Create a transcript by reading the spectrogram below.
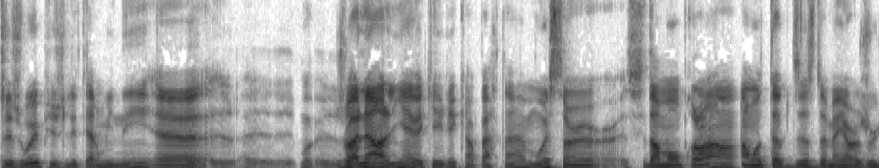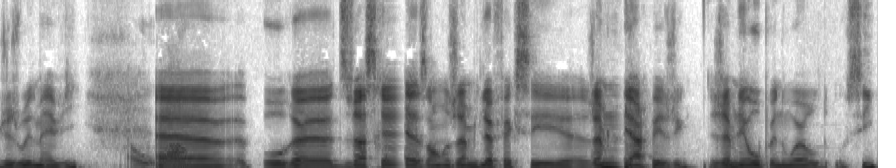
j'ai joué puis je l'ai terminé. Euh, euh, je vais aller en lien avec Eric en partant. Moi, c'est un- c'est dans mon programme, dans mon top 10 de meilleurs jeux que j'ai joué de ma vie. Oh, wow. Euh, pour euh, diverses raisons. J'aime le fait que c'est. J'aime les RPG. J'aime les open world aussi.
